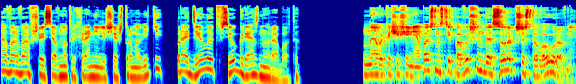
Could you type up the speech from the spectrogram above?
а ворвавшиеся внутрь хранилища штурмовики проделают всю грязную работу. Навык ощущения опасности повышен до 46 уровня.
